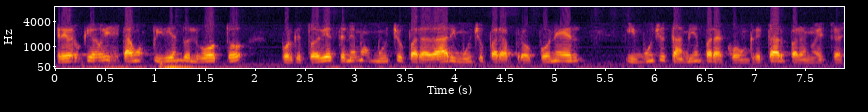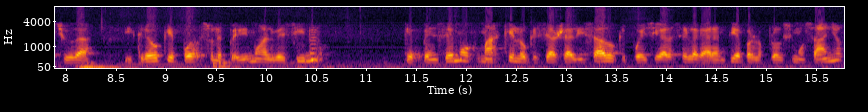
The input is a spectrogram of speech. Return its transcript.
Creo que hoy estamos pidiendo el voto porque todavía tenemos mucho para dar y mucho para proponer y mucho también para concretar para nuestra ciudad. Y creo que por eso le pedimos al vecino que pensemos más que en lo que se ha realizado, que puede llegar a ser la garantía para los próximos años,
